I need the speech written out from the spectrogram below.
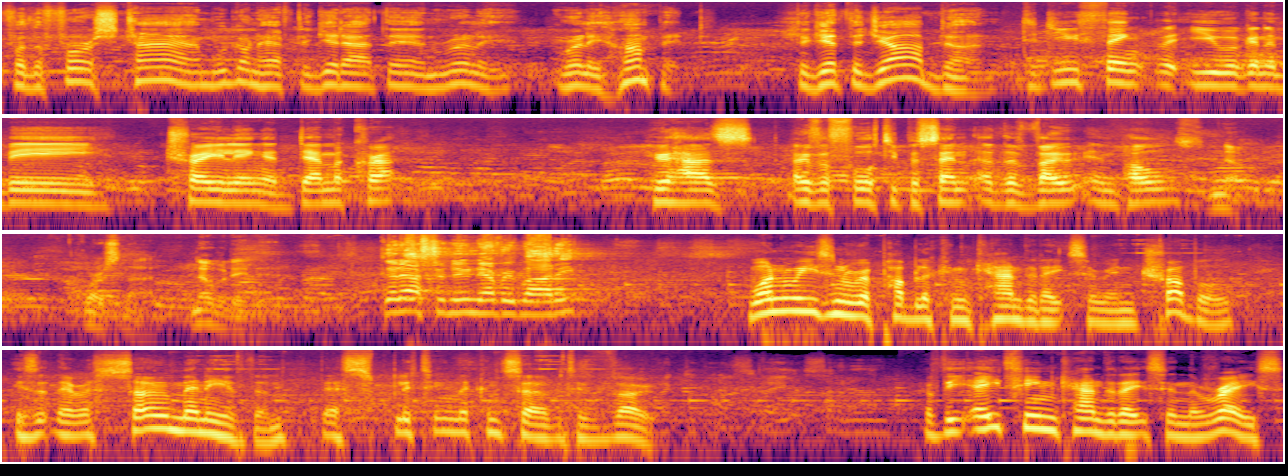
For the first time, we're going to have to get out there and really, really hump it to get the job done. Did you think that you were going to be trailing a Democrat who has over 40% of the vote in polls? No, of course not. Nobody did. Good afternoon, everybody. One reason Republican candidates are in trouble is that there are so many of them, they're splitting the Conservative vote. Of the 18 candidates in the race,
